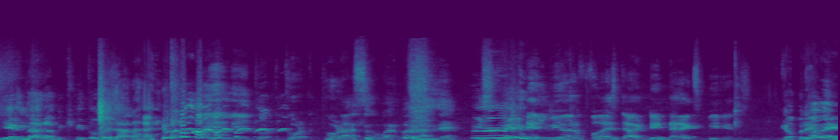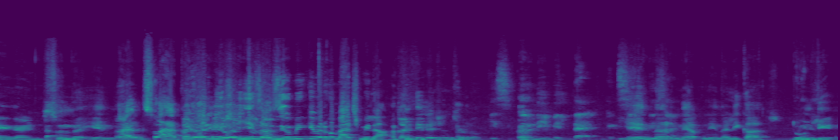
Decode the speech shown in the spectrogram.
ये नर अभी खेतों में जा रहा है। नहीं, नहीं, थो, थो, थोड़ा सोबर बताते इसने tell me your first Tinder experience घबरे। अबे घंटा। सुन ना ये I am so happy he is सुनो। assuming कि मेरे को मैच मिला। कंटिन्यूशन सुनो। किसी को नहीं मिलता है? ये नर ने अपनी नलिका ढूंढ ली है।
